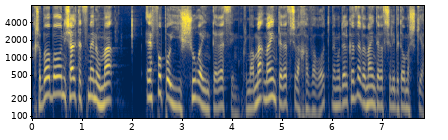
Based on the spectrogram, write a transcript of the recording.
עכשיו בואו בוא נשאל את עצמנו, מה, איפה פה יישור האינטרסים? כלומר, מה, מה האינטרס של החברות במודל כזה, ומה האינטרס שלי בתור משקיע?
